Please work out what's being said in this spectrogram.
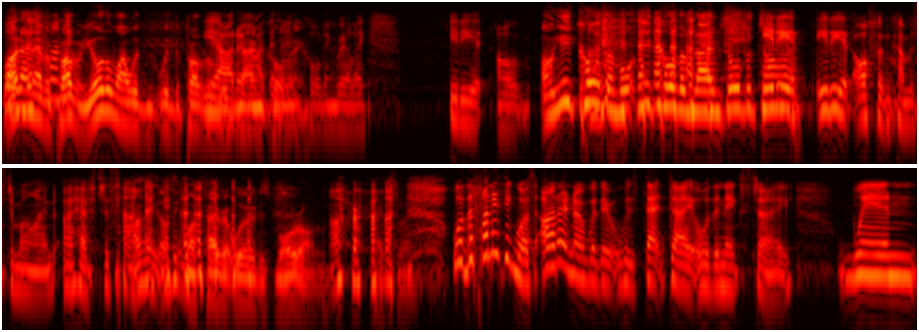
Well, I don't have a problem. You're the one with with the problem yeah, I don't name like calling. the name calling really. Idiot. Oh, Oh, you call them all, you call them names all the time. idiot. Idiot often comes to mind. I have to say. I think I think my favourite word is moron. All right. Actually, Well, the funny thing was, I don't know whether it was that day or the next day when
